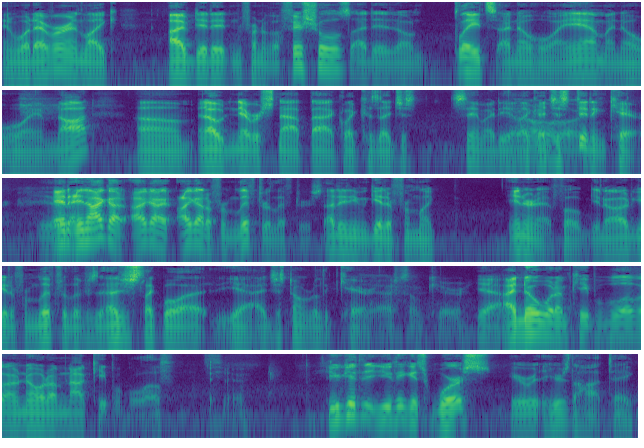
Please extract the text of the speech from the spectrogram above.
and whatever, and like I did it in front of officials, I did it on plates. I know who I am, I know who I am not, um, and I would never snap back, like because I just same idea, like I just like- didn't care. Yeah. And and I got I got I got it from lifter lifters. I didn't even get it from like internet folk. You know, I would get it from lifter lifters. I was just like, well, I, yeah, I just don't really care. Yeah, I just don't care. Yeah, I know what I'm capable of. I know what I'm not capable of. So, Do you get? The, you think it's worse? Here, here's the hot take.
